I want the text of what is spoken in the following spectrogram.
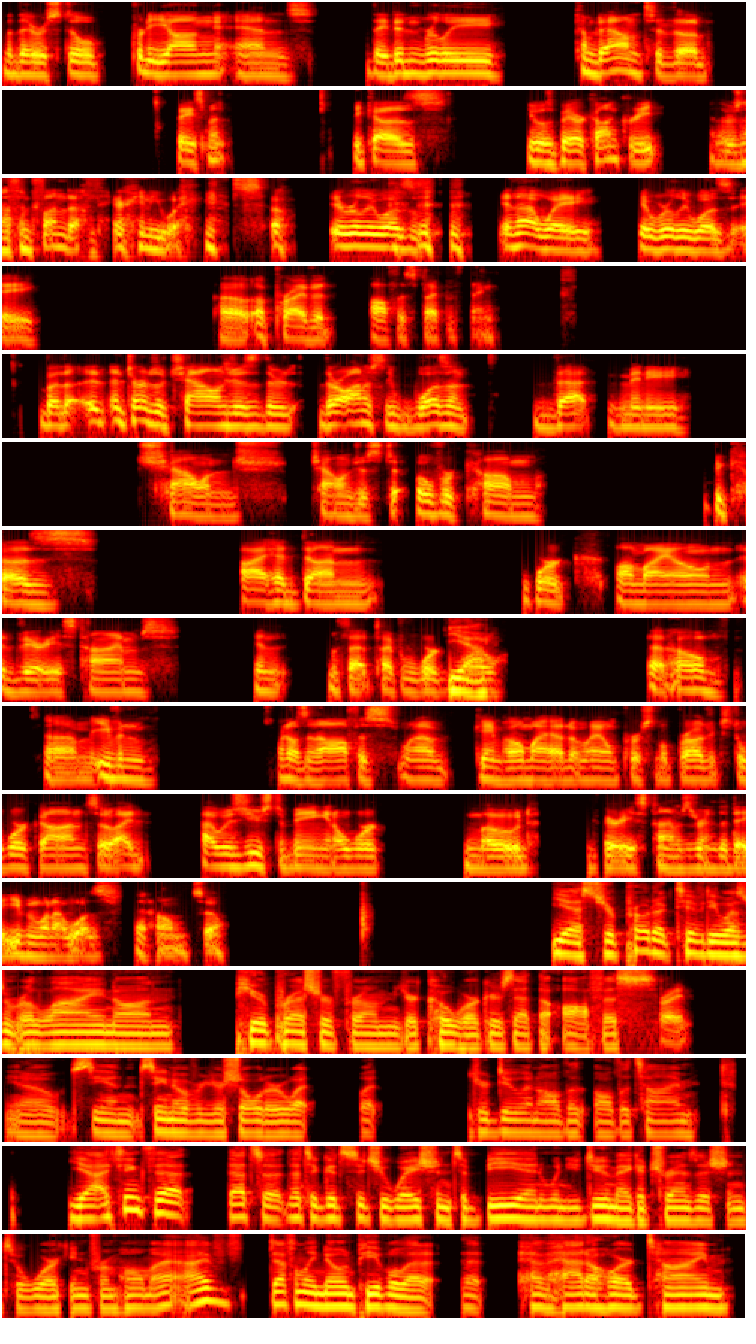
but they were still pretty young, and they didn't really come down to the basement because it was bare concrete and there was nothing fun down there anyway. so it really was, in that way, it really was a uh, a private office type of thing. But uh, in, in terms of challenges, there there honestly wasn't that many challenge challenges to overcome because I had done work on my own at various times in with that type of workflow. Yeah at home. Um, even when I was in the office, when I came home, I had my own personal projects to work on. So I I was used to being in a work mode various times during the day, even when I was at home. So yes, your productivity wasn't relying on peer pressure from your coworkers at the office, right? You know, seeing seeing over your shoulder what what you're doing all the all the time. Yeah, I think that that's a that's a good situation to be in when you do make a transition to working from home. I, I've definitely known people that that have had a hard time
